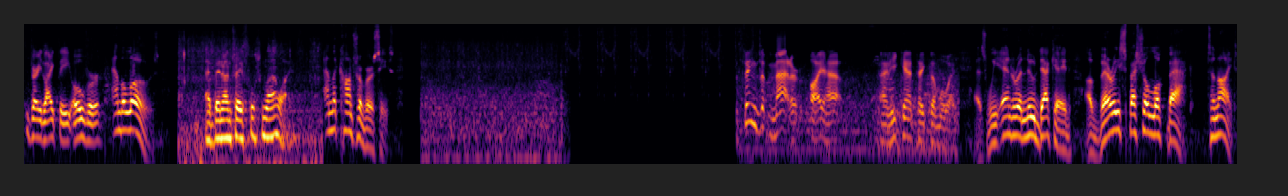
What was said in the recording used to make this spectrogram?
very likely over. and the lows, I've been unfaithful to my wife. and the controversies. The things that matter, I have, and he can't take them away. As we enter a new decade, a very special look back tonight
